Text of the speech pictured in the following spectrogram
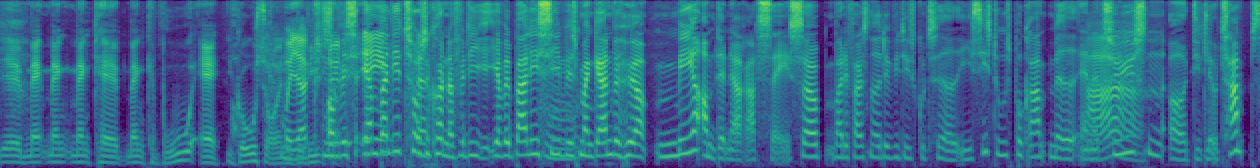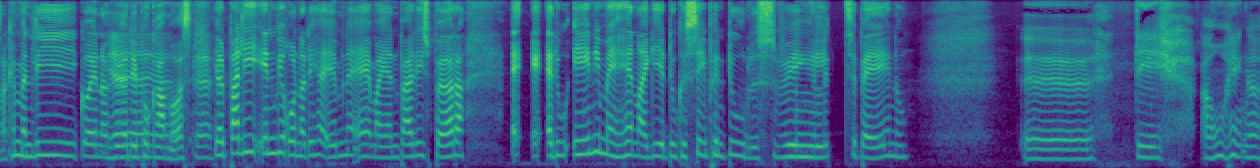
øh, man, man, man, kan, man kan bruge af i gåseøjne Må jeg bevis. Og hvis, jeg bare lige to sekunder, fordi jeg vil bare lige sige, mm. hvis man gerne vil høre mere om den her retssag, så var det faktisk noget af det, vi diskuterede i sidste uges program med Anna ah. Thysen og Ditlev Tam. Så kan man lige gå ind og ja, høre ja, det program ja, også. Ja. Jeg vil bare lige, inden vi runder det her emne af, Marianne, bare lige spørge dig, er, er du enig med Henrik i, at du kan se pendulet svinge lidt tilbage nu? Øh, det afhænger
